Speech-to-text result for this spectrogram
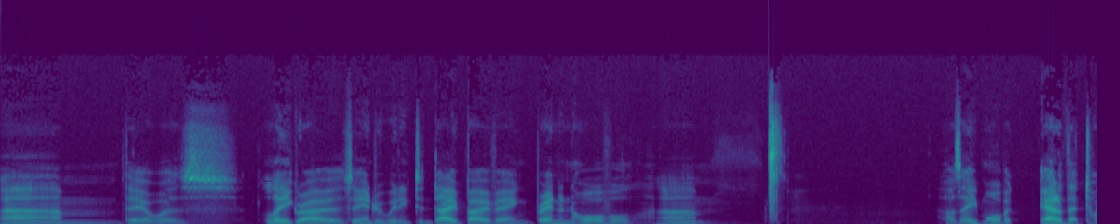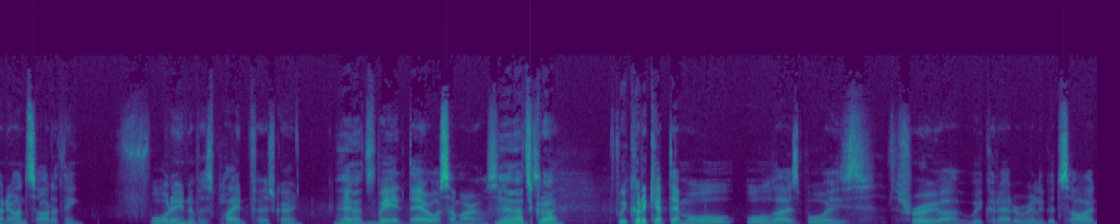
Um, there was Lee Groves, Andrew Whittington, Dave Bovang, Brendan Horville. Um, I was a heap more, but out of that 21 side, I think 14 of us played first grade. Yeah. at- That's be it there or somewhere else. yeah. That's great. If we could have kept them all, all those boys through, uh, we could have had a really good side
